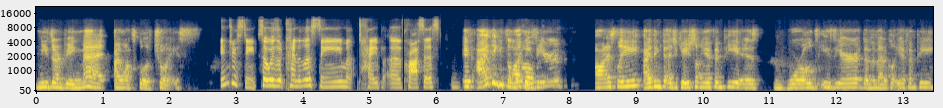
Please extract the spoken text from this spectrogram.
needs aren't being met, I want school of choice. Interesting. So is it kind of the same type of process? If I think it's a lot easier. Honestly, I think the educational EFMP is worlds easier than the medical EFMP.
